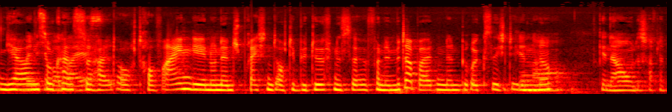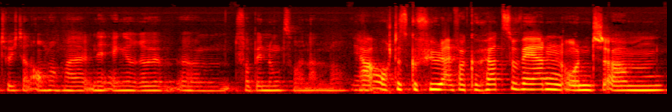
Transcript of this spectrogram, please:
Ja, und, und so kannst weiß, du halt auch drauf eingehen und entsprechend auch die Bedürfnisse von den Mitarbeitenden berücksichtigen. Genau. Ne? Genau, und das schafft natürlich dann auch nochmal eine engere ähm, Verbindung zueinander. Ja, auch das Gefühl, einfach gehört zu werden und ähm,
